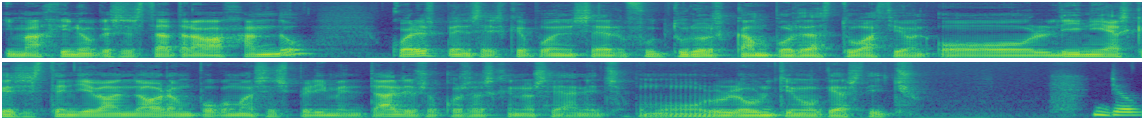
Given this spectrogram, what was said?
imagino que se está trabajando, ¿cuáles pensáis que pueden ser futuros campos de actuación o líneas que se estén llevando ahora un poco más experimentales o cosas que no se han hecho, como lo último que has dicho? Yo,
